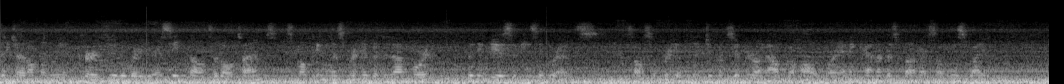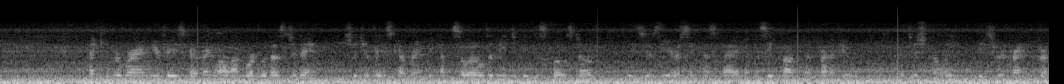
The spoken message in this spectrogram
and gentlemen, we encourage you to wear your seatbelts at all times. Smoking is prohibited on board, including the use of e-cigarettes. It's also prohibited to consume your own alcohol or any cannabis products on this flight. Thank you for wearing your face covering while on board with us today. Should your face covering become soiled and need to be disposed of, please use the air sickness bag in the seat pocket in front of you. Additionally, please refrain from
